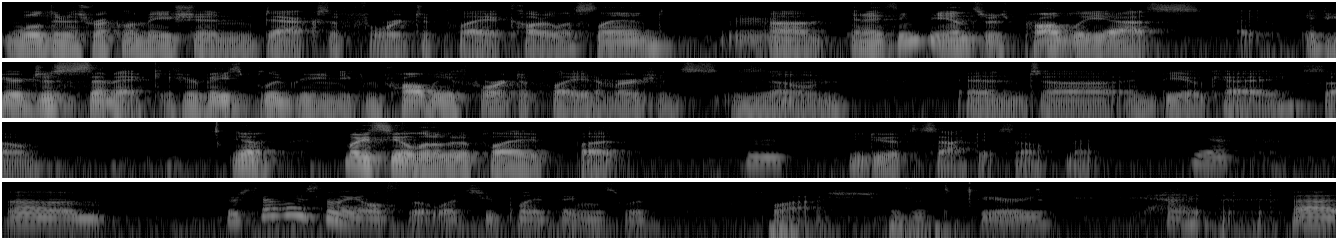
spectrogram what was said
Wilderness Reclamation decks afford to play a colorless land? Um, and I think the answer is probably yes. If you're just Simic, if you're base blue green, you can probably afford to play an Emergence Zone, and uh, and be okay. So yeah, might see a little bit of play, but Hmm. You do have to sack it. So yeah. Yeah. Um, there's definitely something else that lets you play things with Flash. Is it Teferi? Right. Uh,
